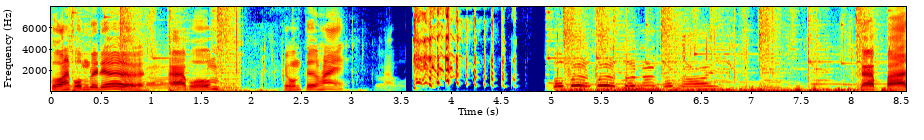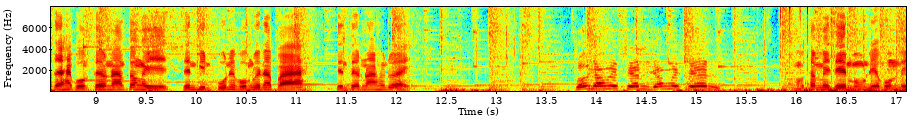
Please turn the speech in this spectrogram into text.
ตัวให้ผมด้วยเด้อครับครับผม เดี๋ยวผมเติมให้ครับผมซูเปอร์เปอร์เตือนน้ำผมหน่อยครับป๋าจะให้ผมเติมน้ำต้องไอ้เซ็นบินปูนให้ผมด้วยนะป๋า เซ็นเติมน้ำให้ด้วยผมยังไม่เซ็นยังไม่เซ็นผมถ้าไม่เซ็นผมเดี๋ยวผมจะ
